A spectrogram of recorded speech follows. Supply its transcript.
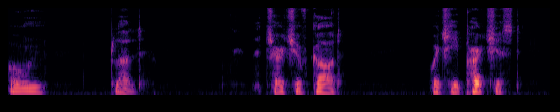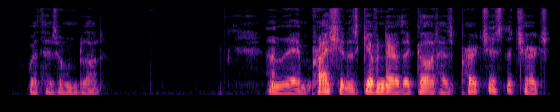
own blood. The church of God, which he purchased with his own blood. And the impression is given there that God has purchased the church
